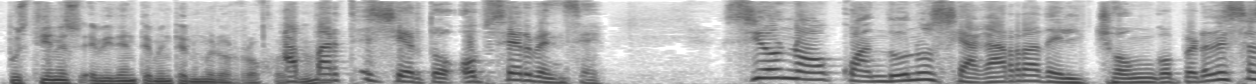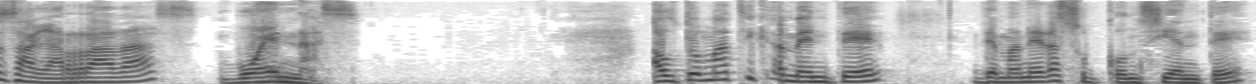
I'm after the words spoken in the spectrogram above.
pues tienes evidentemente números rojos. ¿no? Aparte es cierto, obsérvense. Sí o no, cuando uno se agarra del chongo, pero de esas agarradas buenas, automáticamente, de manera subconsciente,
